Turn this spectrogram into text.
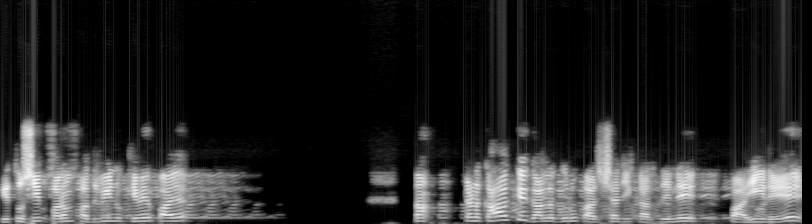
ਕਿ ਤੁਸੀਂ ਪਰਮ ਪਦਵੀ ਨੂੰ ਕਿਵੇਂ ਪਾਇਆ? ਤਾਂ ਟਣਕਾ ਕੇ ਗੱਲ ਗੁਰੂ ਪਾਤਸ਼ਾਹ ਜੀ ਕਰਦੇ ਨੇ, ਭਾਈ ਰੇ,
